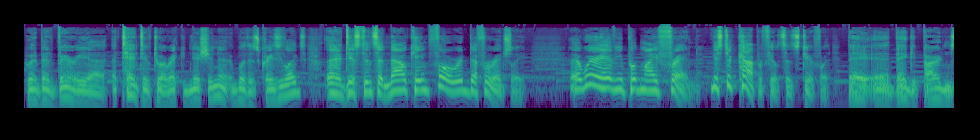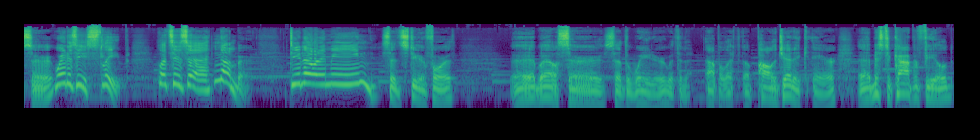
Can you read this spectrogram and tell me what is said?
who had been very uh, attentive to our recognition uh, with his crazy legs, at a distance, and now came forward deferentially. Uh, where have you put my friend? Mr. Copperfield, said Steerforth. Be- uh, beg your pardon, sir. Where does he sleep? What's his uh, number? Do you know what I mean? said Steerforth. Uh, well, sir, said the waiter with an apologetic air, uh, Mr. Copperfield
